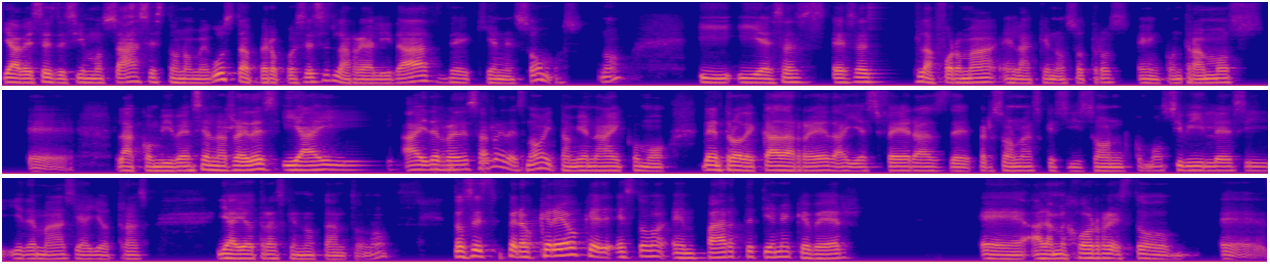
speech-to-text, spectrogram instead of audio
y a veces decimos, ah, esto no me gusta, pero pues esa es la realidad de quienes somos, ¿no? Y, esa, es, esa es la forma en la que nosotros encontramos eh, la convivencia en las redes y hay, hay de redes a redes, ¿no? Y también hay como dentro de cada red hay esferas de personas que sí son como civiles y, demás y hay otras y hay otras que no tanto, ¿no? Entonces, pero creo que esto en parte tiene que ver, eh, a lo mejor esto eh,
